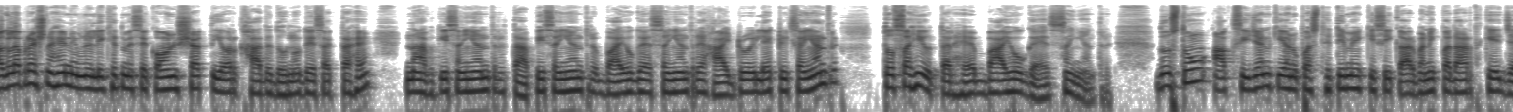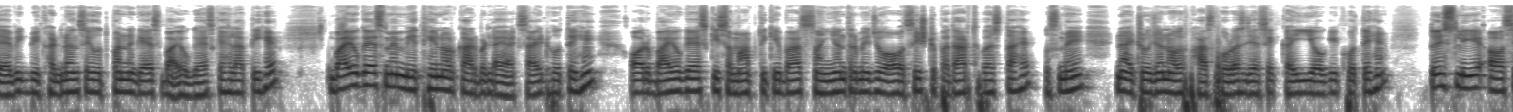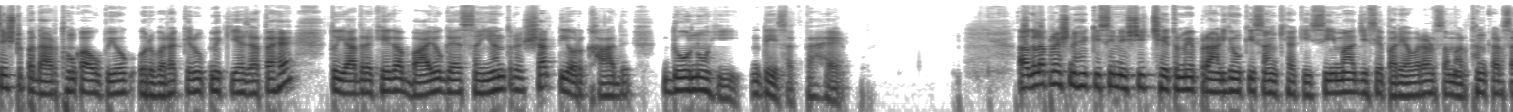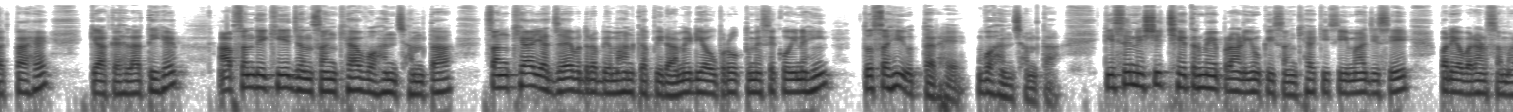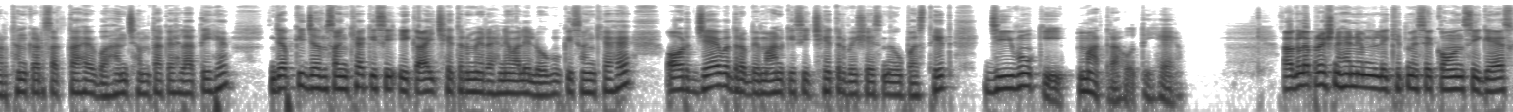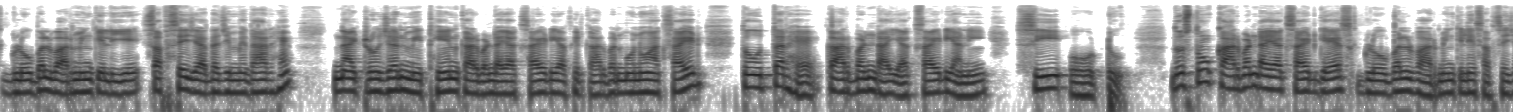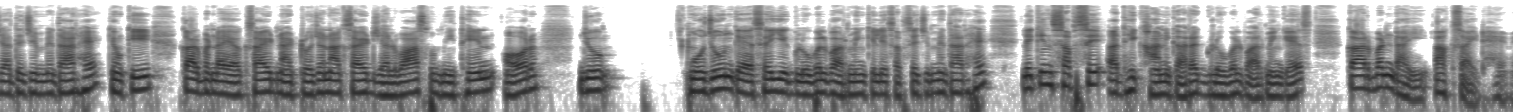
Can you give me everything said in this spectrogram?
अगला प्रश्न है, निम्नलिखित में से कौन शक्ति और खाद दोनों दे सकता है? नाभिकी संयंत्र तापी संयंत्र, बायोगैस संयंत्र हाइड्रो इलेक्ट्रिक संयंत्र तो सही उत्तर है बायोगैस संयंत्र। दोस्तों, ऑक्सीजन की अनुपस्थिति में किसी कार्बनिक पदार्थ के जैविक विखंडन से उत्पन्न गैस बायोगैस कहलाती है। बायोगैस में मीथेन और कार्बन डाइऑक्साइड होते हैं और बायोगैस की समाप्ति के बाद संयंत्र में जो अवशिष्ट पदार्थ बचता है, उसमें नाइट्रोजन और फास्फोरस जैसे कई यौगिक होते हैं। तो इसलिए अवशिष्ट पदार्थों का उपयोग उर्वरक के रूप में किया जाता है। तो याद रखिएगा, बायोगैस संयंत्र शक्ति और खाद दोनों ही दे सकता है। अगला प्रश्न है, किसी निश्चित क्षेत्र में प्राणियों की संख्या की सीमा जिसे पर्यावरण समर्थन कर सकता है, क्या कहलाती है? ऑप्शन देखिए, जनसंख्या, वहन क्षमता, संख्या या जैव द्रव्यमान का पिरामिड या उपरोक्त में से कोई नहीं तो सही उत्तर है, वहन क्षमता। किसी निश्चित क्षेत्र में प्राणियों की संख्या की सीमा जिसे पर्यावरण समर्थन कर सकता है, वहन क्षमता कहलाती है, जबकि जनसंख्या किसी इकाई क्षेत्र में रहने वाले लोगों की संख्या है और जैव द्रव्यमान किसी क्षेत्र विशेष में उपस्थित जीवों की मात्रा होती है। अगला प्रश्न है, निम्नलिखित में से कौन सी गैस ग्लोबल वार्मिंग के लिए सबसे ज़्यादा जिम्मेदार है? नाइट्रोजन, मीथेन, कार्बन डाइऑक्साइड या फिर कार्बन मोनोऑक्साइड? तो उत्तर है कार्बन डाइऑक्साइड यानी सी ओ टू। दोस्तों, carbon dioxide gas global warming के लिए सबसे ज़्यादा जिम्मेदार है, क्योंकि कार्बन डाइऑक्साइड, नाइट्रोजन ऑक्साइड, जलवाष्प, मीथेन और जो ओजोन गैस है, ये ग्लोबल वार्मिंग के लिए सबसे जिम्मेदार है। लेकिन सबसे अधिक हानिकारक global warming gas carbon dioxide है।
